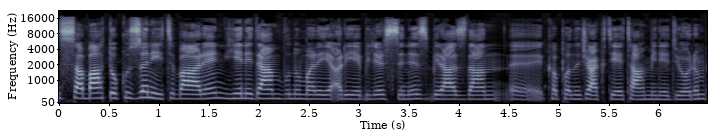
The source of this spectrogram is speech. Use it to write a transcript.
sabah 9'dan itibaren yeniden bu numarayı arayabilirsiniz. Birazdan e, kapanacak diye tahmin ediyorum.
